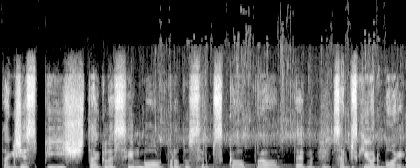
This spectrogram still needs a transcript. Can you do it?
Takže spíš takhle symbol pro to Srbsko, pro ten srbský odboj.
